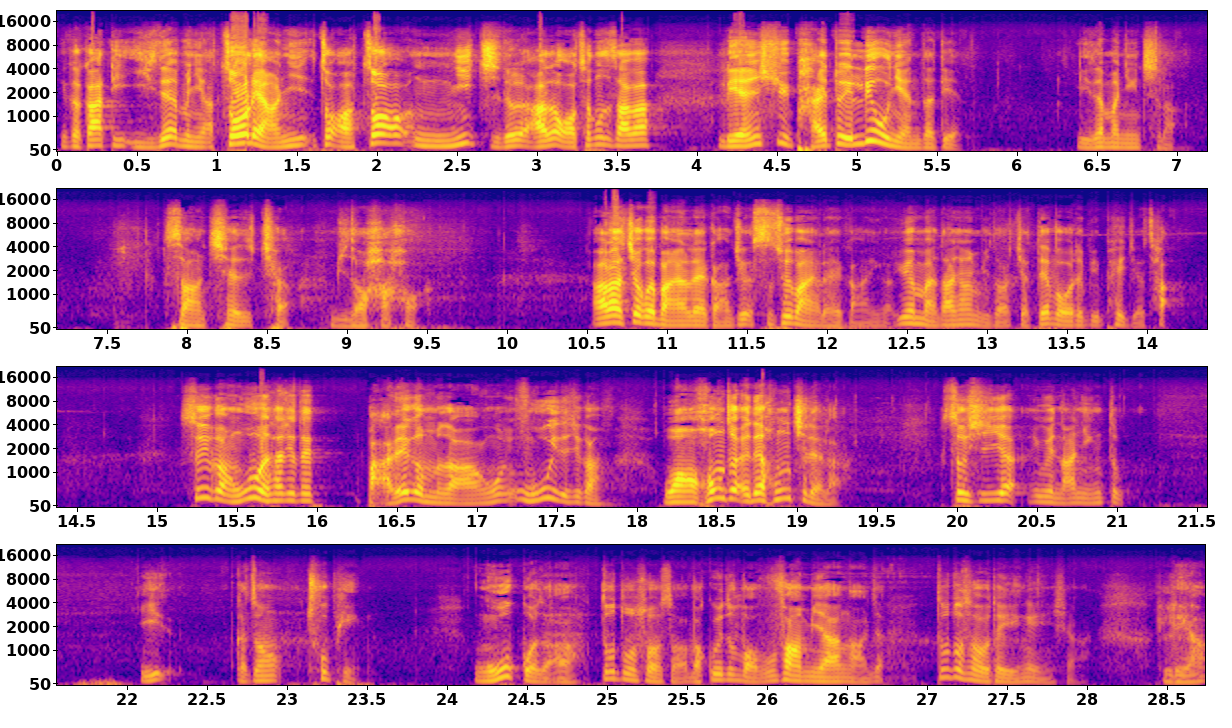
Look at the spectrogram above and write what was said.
伊搿家店现在没人，早两年早哦早五年前头，也是号称是啥个连续排队六年的店，现在没人去了。上去吃味道还好。阿拉交关朋友来讲，就四川朋友来讲，伊讲月满大江味道绝对勿会得比佩姐差。所以讲，我为啥就在排队搿物事啊？我我现在就讲，网红这一旦红起来了，首先一，因为㑚人多，伊搿种出品，我觉着啊，多多少少，勿管是服务方面啊，硬件，多多少少会得有眼影响。两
